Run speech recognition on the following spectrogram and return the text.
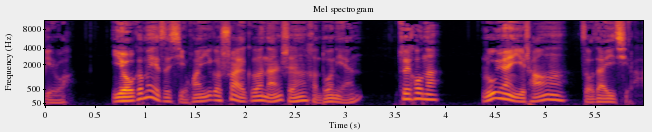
比如，有个妹子喜欢一个帅哥男神很多年，最后呢，如愿以偿走在一起了。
